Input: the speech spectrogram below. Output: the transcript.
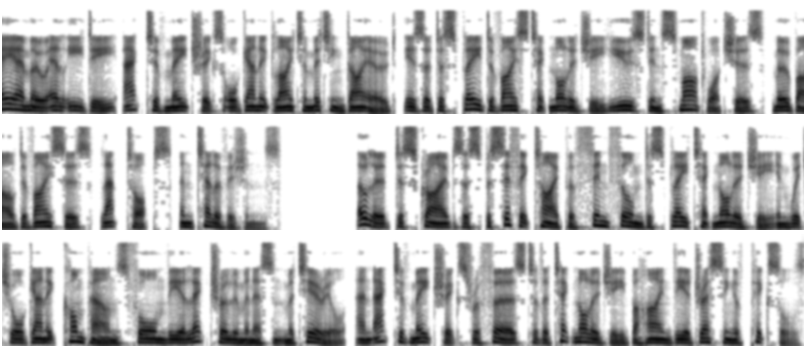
AMOLED active matrix organic light emitting diode, is a display device technology used in smartwatches, mobile devices, laptops, and televisions. OLED describes a specific type of thin-film display technology in which organic compounds form the electroluminescent material, and active matrix refers to the technology behind the addressing of pixels.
